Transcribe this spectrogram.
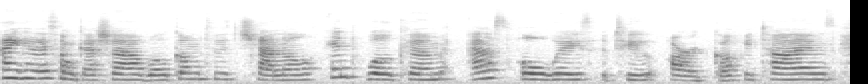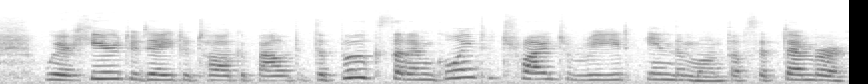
Hi guys, I'm Kasha. Welcome to the channel and welcome as always to our coffee times. We're here today to talk about the books that I'm going to try to read in the month of September.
